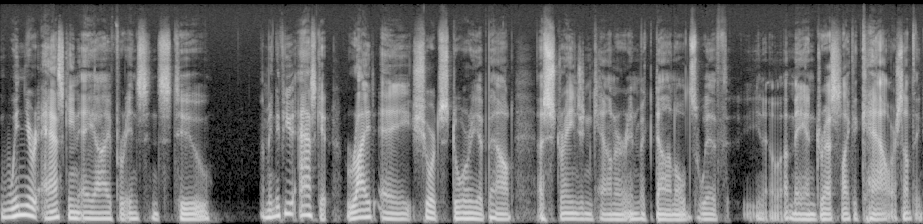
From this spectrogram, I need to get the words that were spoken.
When you're asking AI, for instance, to, I mean, if you ask it, write a short story about a strange encounter in McDonald's with, you know, a man dressed like a cow or something,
